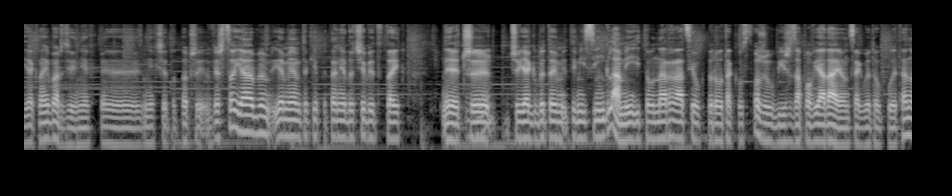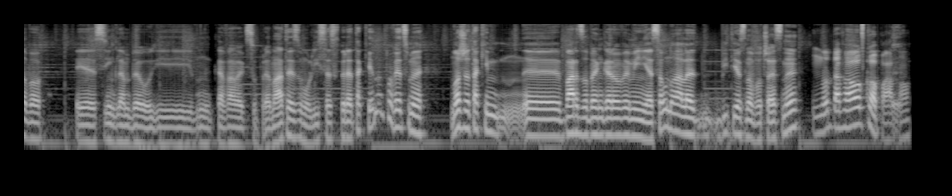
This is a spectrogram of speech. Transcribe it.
Jak najbardziej, niech, e, niech się to toczy. Wiesz co, ja, bym, ja miałem takie pytanie do ciebie tutaj, e, czy, Mhm. czy jakby tymi, tymi singlami i tą narracją, którą taką stworzył Bisz, zapowiadając jakby tą płytę, no bo e, singlem był i kawałek Suprematyzm, Ulises, które takie, no powiedzmy, może takim e, bardzo bangerowymi nie są, no ale beat jest nowoczesny. No dawało kopa, no.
